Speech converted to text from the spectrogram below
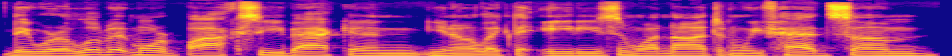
They were a little bit more boxy back in you know like the 80s and whatnot and we've had some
